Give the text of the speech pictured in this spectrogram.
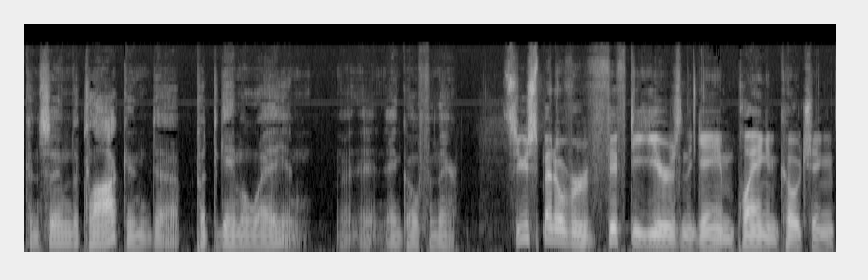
consume the clock and uh, put the game away and, and, and go from there. So you spent over 50 years in the game playing and coaching,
